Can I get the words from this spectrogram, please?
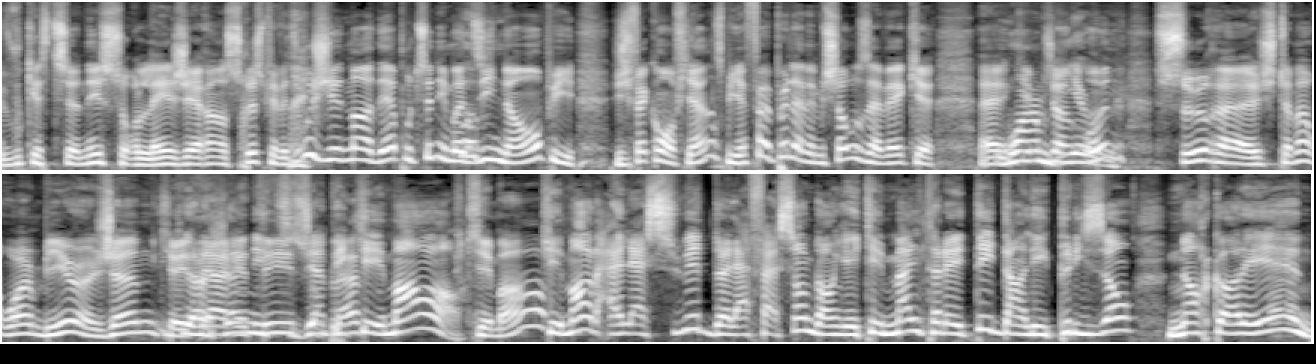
vous- questionné sur l'ingérence russe? Puis il avait dit oui, j'y ai demandé à Poutine, il m'a dit non, puis j'ai fait confiance. Puis il a fait un peu la même chose avec euh, Kim Warm Jong-un sur euh, justement Warm Beer, un jeune qui a été un jeune arrêté sur place, qui est mort. qui est mort. qui est mort à la suite de la façon dont il a été maltraité dans les prisons nord-coréennes.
